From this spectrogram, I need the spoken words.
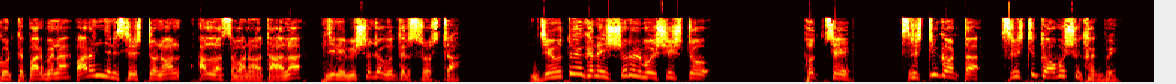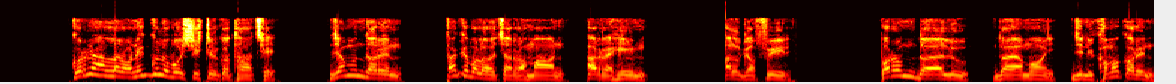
করতে পারবে না। পারেন যিনি সৃষ্ট নন, আল্লাহ সাবান যিনি বিশ্বজগতের স্রষ্টা। যেহেতু এখানে ঈশ্বরের বৈশিষ্ট্য হচ্ছে সৃষ্টিকর্তা, সৃষ্টি তো অবশ্যই থাকবে। করোনা আল্লাহর অনেকগুলো বৈশিষ্ট্যের কথা আছে। যেমন ধরেন, তাকে বলা হয়েছে আর রহমান আর রহিম আল গাফির পরম দয়ালু, দয়াময়, যিনি ক্ষমা করেন।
